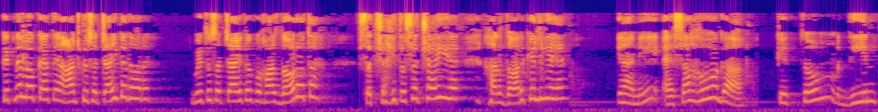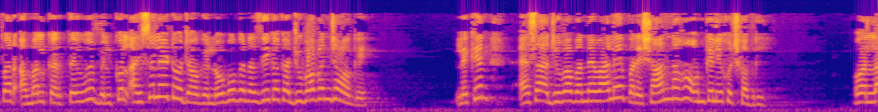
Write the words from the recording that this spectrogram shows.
کتنے لوگ کہتے ہیں، آج کوئی سچائی کا دور ہے۔ وہ تو سچائی کا کوئی خاص دور ہوتا ہے۔ سچائی تو سچائی ہے، ہر دور کے لیے ہے۔ یعنی ایسا ہوگا کہ تم دین پر عمل کرتے ہوئے بالکل آئسولیٹ ہو جاؤ گے، لوگوں کے نزدیک کا عجوبہ بن جاؤ گے۔ لیکن ایسا عجوبہ بننے والے پریشان نہ ہو ان کے لیے خوشخبری۔ وہ اللہ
